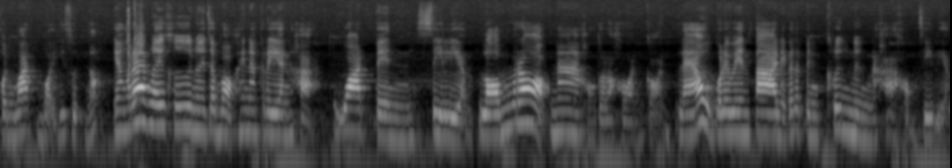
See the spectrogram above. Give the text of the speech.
คนวาดบ่อยที่สุดเนาะอย่างแรกเลยคือเนยจะบอกให้นักเรียนค่ะ วาดเป็นสี่เหลี่ยม ล้อมรอบหน้าของตัวละครก่อน แล้วบริเวณตาเนี่ยก็จะเป็นครึ่งหนึ่งนะคะของสี่เหลี่ยม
